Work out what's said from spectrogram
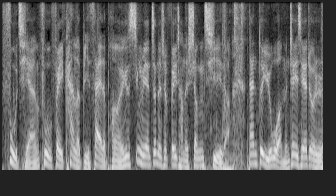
付钱付费看了比赛的朋友，心里面真的是非常的生气的。但对于我们这些就是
